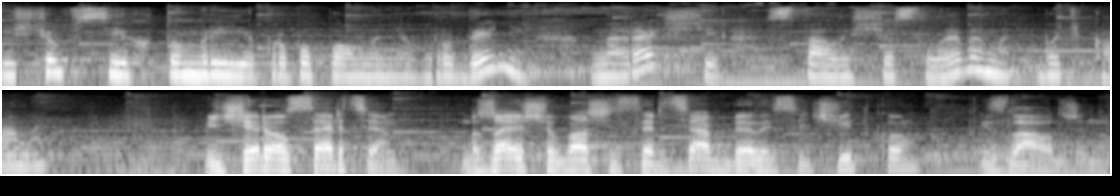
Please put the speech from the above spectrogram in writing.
і щоб всі, хто мріє про поповнення в родині, нарешті стали щасливими батьками. Від щирого серця бажаю, щоб ваші серця билися чітко і злагоджено.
